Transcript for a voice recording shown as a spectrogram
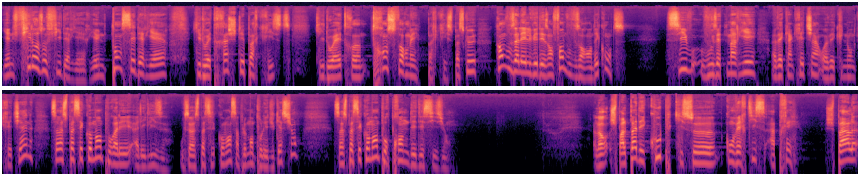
il y a une philosophie derrière, il y a une pensée derrière qui doit être rachetée par Christ, qui doit être euh, transformée par Christ. Parce que quand vous allez élever des enfants, vous vous en rendez compte. Si vous êtes marié avec un chrétien ou avec une non-chrétienne, ça va se passer comment pour aller à l'église? Ou ça va se passer comment simplement pour l'éducation? Ça va se passer comment pour prendre des décisions? Alors, je ne parle pas des couples qui se convertissent après. Je parle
